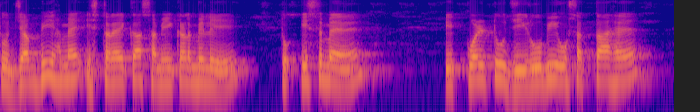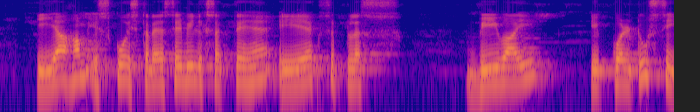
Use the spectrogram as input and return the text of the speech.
तो जब भी हमें इस तरह का समीकरण मिले तो इसमें इक्वल टू ज़ीरो भी हो सकता है, या हम इसको इस तरह से भी लिख सकते हैं a x plus b y equal to c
